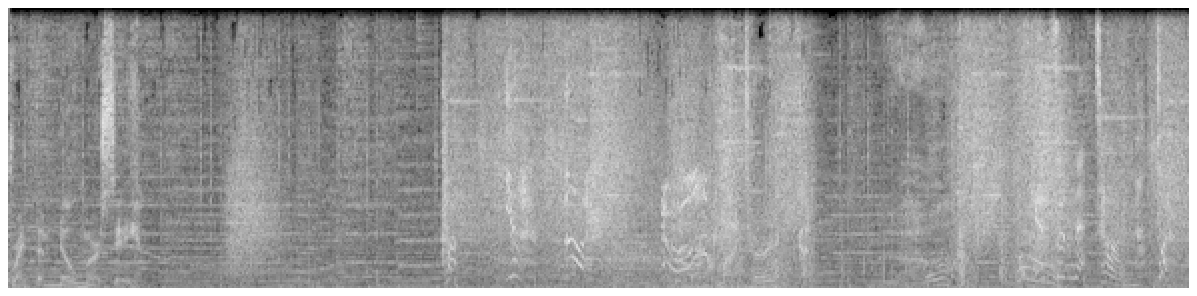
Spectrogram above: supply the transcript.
Grant them no mercy. My turn. It's the net time!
